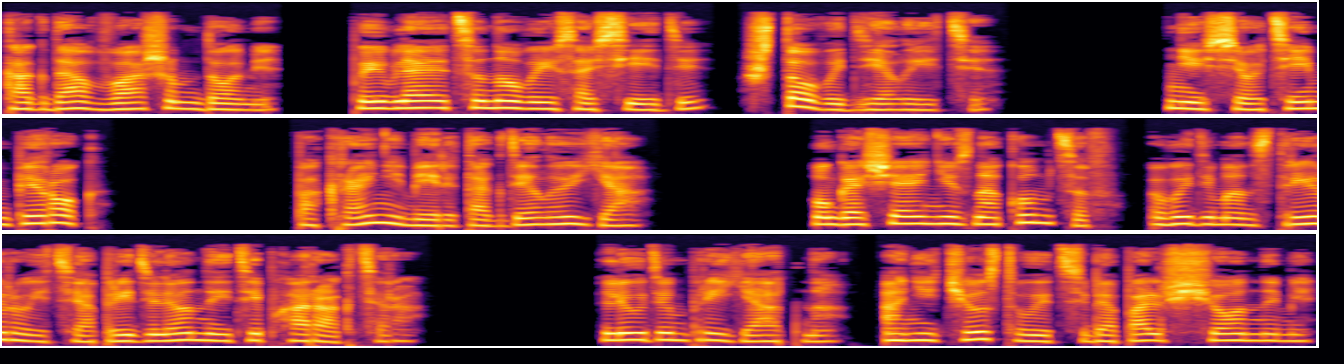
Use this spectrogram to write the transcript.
Когда в вашем доме появляются новые соседи, что вы делаете? Несете им пирог. По крайней мере, так делаю я. Угощая незнакомцев, вы демонстрируете определенный тип характера. Людям приятно, они чувствуют себя польщенными,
